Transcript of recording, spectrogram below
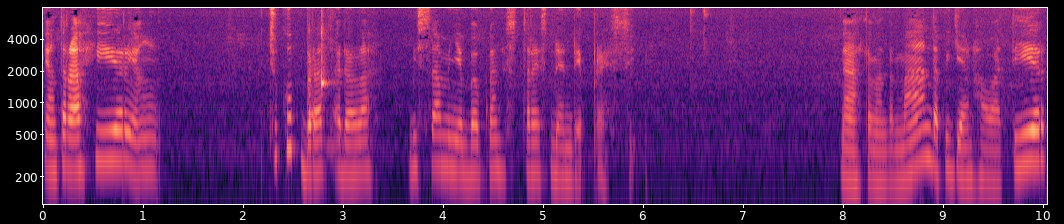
Yang terakhir yang cukup berat adalah bisa menyebabkan stres dan depresi. Nah, teman-teman, tapi jangan khawatir,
